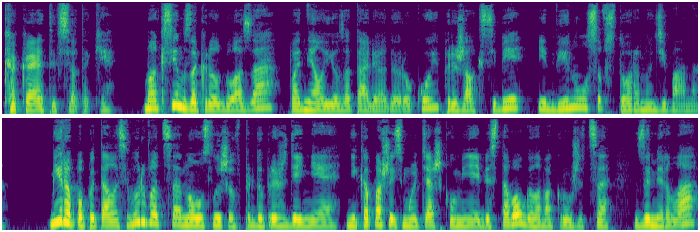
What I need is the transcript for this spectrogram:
«Какая ты все-таки». Максим закрыл глаза, поднял ее за талию одной рукой, прижал к себе и двинулся в сторону дивана. Мира попыталась вырваться, но, услышав предупреждение «Не копашись, мультяшка, у меня и без того голова кружится», замерла,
